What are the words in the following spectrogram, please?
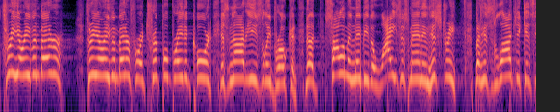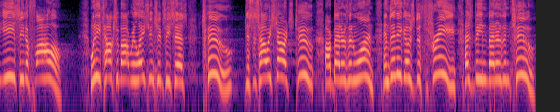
Three are even better. Three are even better for a triple braided cord is not easily broken. Now, Solomon may be the wisest man in history, but his logic is easy to follow. When he talks about relationships, he says, two this is how he starts. Two are better than one. And then he goes to three as being better than two.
